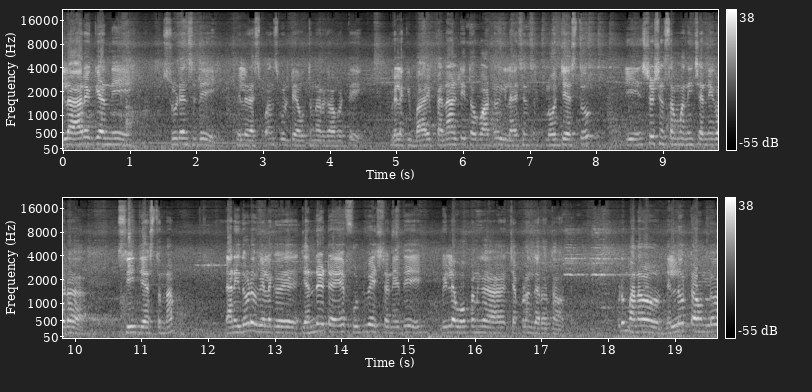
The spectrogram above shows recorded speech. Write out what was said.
ఇలా ఆరోగ్యాన్ని స్టూడెంట్స్ది వీళ్ళ రెస్పాన్సిబిలిటీ అవుతున్నారు కాబట్టి వీళ్ళకి భారీ పెనాల్టీతో పాటు ఈ లైసెన్స్ క్లోజ్ చేస్తూ ఈ ఇన్స్టిట్యూషన్ సంబంధించి అన్నీ కూడా సీజ్ చేస్తున్నాం. దానికి తోడు వీళ్ళకి జనరేట్ అయ్యే ఫుడ్ వేస్ట్ అనేది వీళ్ళే ఓపెన్గా చెప్పడం జరుగుతూ ఉంది. ఇప్పుడు మనం నెల్లూరు టౌన్లో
